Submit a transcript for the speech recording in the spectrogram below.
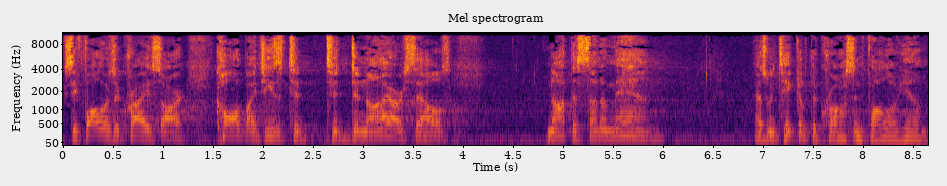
See, followers of Christ are called by Jesus to, to deny ourselves, not the Son of Man, as we take up the cross and follow him.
